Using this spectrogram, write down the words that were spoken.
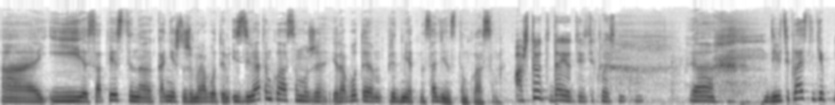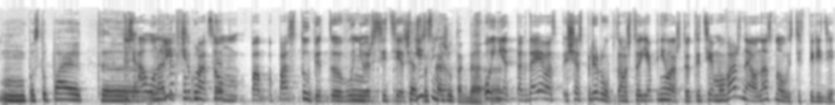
А, И, соответственно, конечно же, мы работаем и с девятым классом уже, и работаем предметно с одиннадцатым классом. А что это дает девятикласснику? Э, Девятиклассники поступают То э, есть, а он на легче потом по- по- поступит э, в университет? Сейчас Есть расскажу тогда. Ой, нет, тогда я вас сейчас прерву, потому что я поняла, что эта тема важная, а у нас новости впереди.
